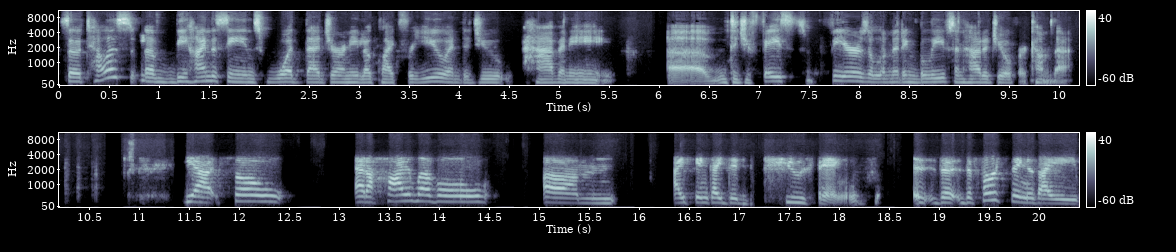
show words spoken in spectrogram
So tell us uh, behind the scenes what that journey looked like for you, and did you have any? Um, did you face fears or limiting beliefs, and how did you overcome that? Yeah. So at a high level, um, I think I did two things the the first thing is I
